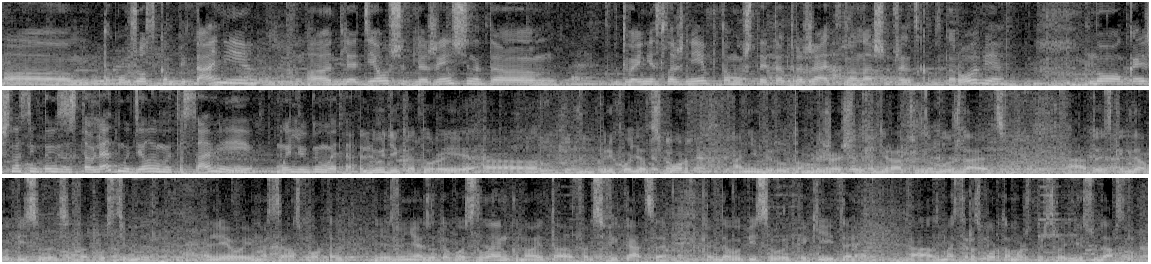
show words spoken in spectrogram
э, таком жестком питании. А Для девушек, для женщин это вдвойне сложнее, потому что это отражается на нашем женском здоровье. Но, конечно, нас никто не заставляет, мы делаем это сами, и мы любим это. Люди, которые э, приходят в спорт, они берут там ближайшую федерацию и заблуждаются. А, то есть, когда выписываются, допустим, левые мастера спорта, я извиняюсь за такой сленг, но это фальсификация. Когда выписывают какие-то... А, мастера спорта может присвоить государство.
